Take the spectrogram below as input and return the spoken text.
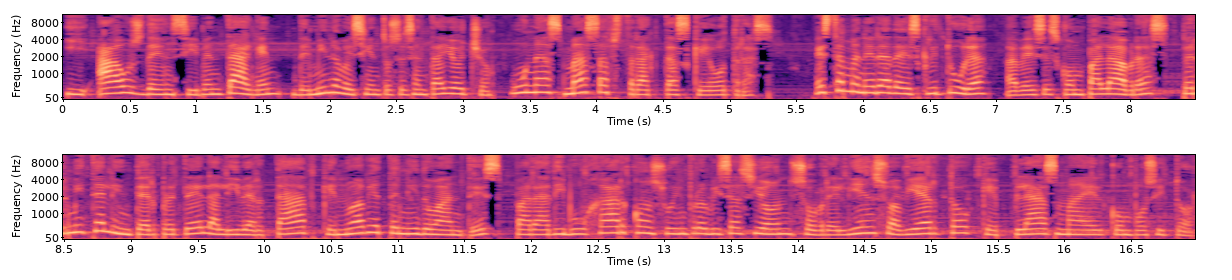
y Aus den Sieben Tagen de 1968, unas más abstractas que otras. Esta manera de escritura, a veces con palabras, permite al intérprete la libertad que no había tenido antes para dibujar con su improvisación sobre el lienzo abierto que plasma el compositor.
